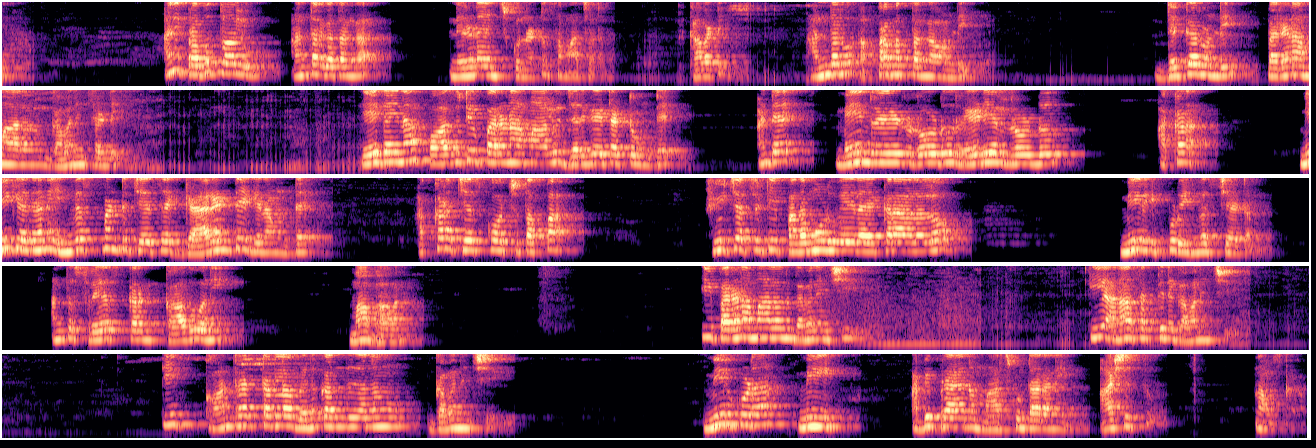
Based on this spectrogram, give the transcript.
అని ప్రభుత్వాలు అంతర్గతంగా నిర్ణయించుకున్నట్టు సమాచారం. కాబట్టి అందరూ అప్రమత్తంగా ఉండి దగ్గరుండి పరిణామాలను గమనించండి. ఏదైనా పాజిటివ్ పరిణామాలు జరిగేటట్టు ఉంటే అంటే మెయిన్ రేడ్ రోడ్డు రేడియల్ రోడ్డు అక్కడ మీకు ఏదైనా ఇన్వెస్ట్మెంట్ చేసే గ్యారంటీ గిన ఉంటే అక్కడ చేసుకోవచ్చు తప్ప ఫ్యూచర్ సిటీ పదమూడు వేల ఎకరాలలో మీరు ఇప్పుడు ఇన్వెస్ట్ చేయటం. అంత శ్రేయస్కరం కాదు అని మా భావన. ఈ పరిణామాలను గమనించి ఈ అనాసక్తిని గమనించి ఈ కాంట్రాక్టర్ల వెనుకందను గమనించి మీరు కూడా మీ అభిప్రాయాన్ని మార్చుకుంటారని ఆశిస్తూ నమస్కారం.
